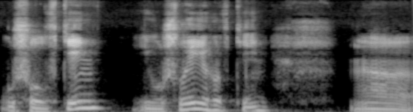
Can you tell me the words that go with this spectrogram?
ушов в тінь і ушли його в тінь. Е,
